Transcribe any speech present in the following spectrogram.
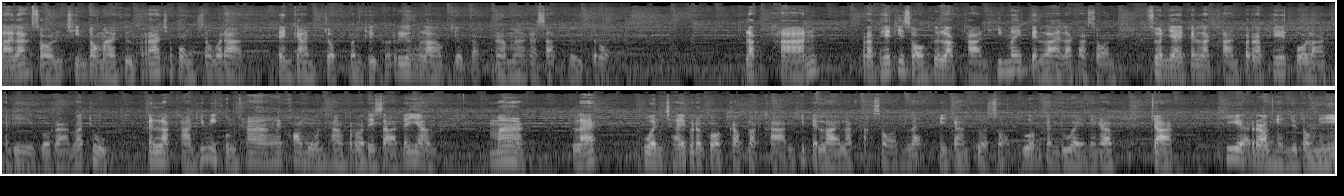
ลายลักษณ์อักษรชิ้นต่อมาคือพระราชพงศาวดารเป็นการจดบันทึกเรื่องราวเกี่ยวกับพระมหากษัตริย์โดยตรง หลักฐานประเภทที่ 2 คือหลักฐานที่ไม่เป็นลายลักษณ์อักษร ส่วนใหญ่เป็นหลักฐานประเภทโบราณคดี โบราณวัตถุ เป็นหลักฐานที่มีคุณค่าให้ข้อมูลทางประวัติศาสตร์ได้อย่างมาก และ ควรใช้ประกอบกับหลักฐานที่เป็นลายลักษณ์อักษร และมีการตรวจสอบร่วมกันด้วยนะครับ จากที่เราเห็นอยู่ตรงนี้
